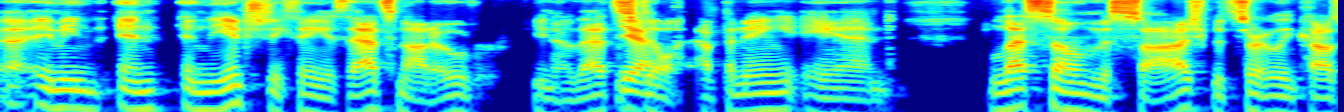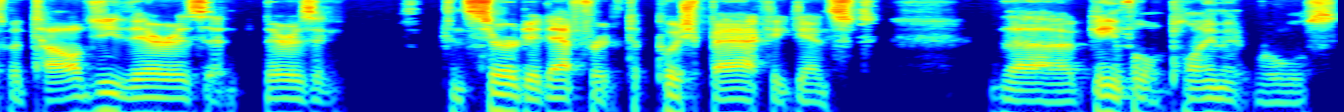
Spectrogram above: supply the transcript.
I mean, and and the interesting thing is that's not over. You know, that's Yeah. still happening, and less so in massage, but certainly in cosmetology, there is a there is a concerted effort to push back against the gainful employment rules.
